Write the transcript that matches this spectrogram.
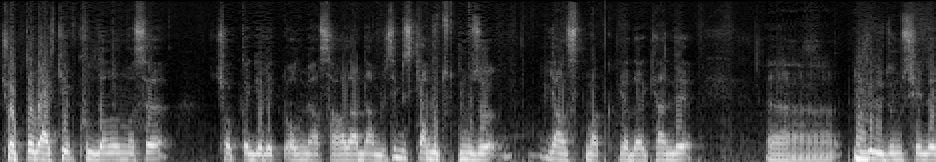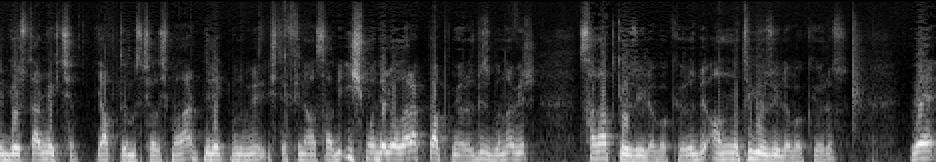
Çok da belki kullanılması çok da gerekli olmayan sahalardan birisi. Biz kendi tutkumuzu yansıtmak ya da kendi e, ilgi duyduğumuz şeyleri göstermek için yaptığımız çalışmalar. Direkt bunu bir işte finansal bir iş modeli olarak bakmıyoruz. Biz buna bir sanat gözüyle bakıyoruz, bir anlatı gözüyle bakıyoruz ve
